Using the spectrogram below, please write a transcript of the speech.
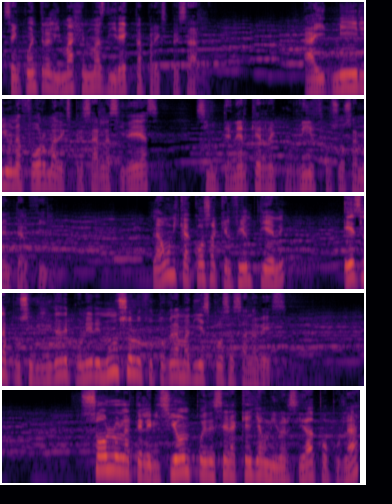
se encuentra la imagen más directa para expresarla. Hay mil y una forma de expresar las ideas sin tener que recurrir forzosamente al film. La única cosa que el film tiene es la posibilidad de poner en un solo fotograma 10 cosas a la vez. Solo la televisión puede ser aquella universidad popular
